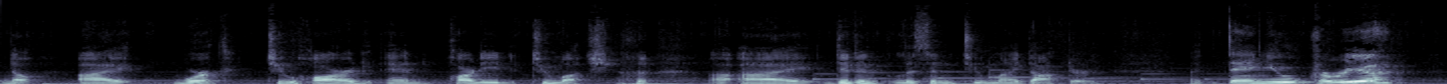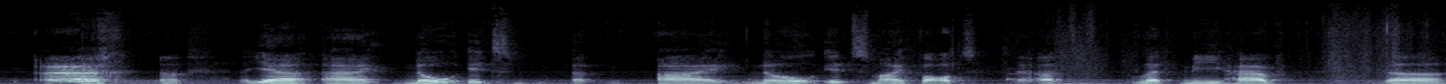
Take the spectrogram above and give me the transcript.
No, I worked too hard and partied too much. I didn't listen to my doctor. Dang you, Korea! Yeah, I know it's. Uh, I know it's my fault. Uh, let me have. Uh,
